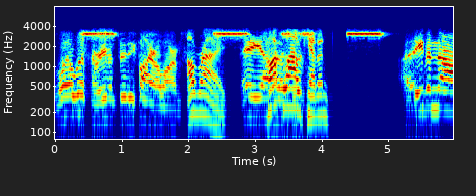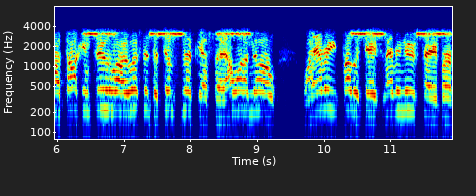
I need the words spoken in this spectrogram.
Loyal listener, even through the fire alarms. All right. Hey, uh, Talk loud, listen, Kevin. uh, even uh, talking to, uh, listening to Tim Smith yesterday, I want to know why every publication, every newspaper,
